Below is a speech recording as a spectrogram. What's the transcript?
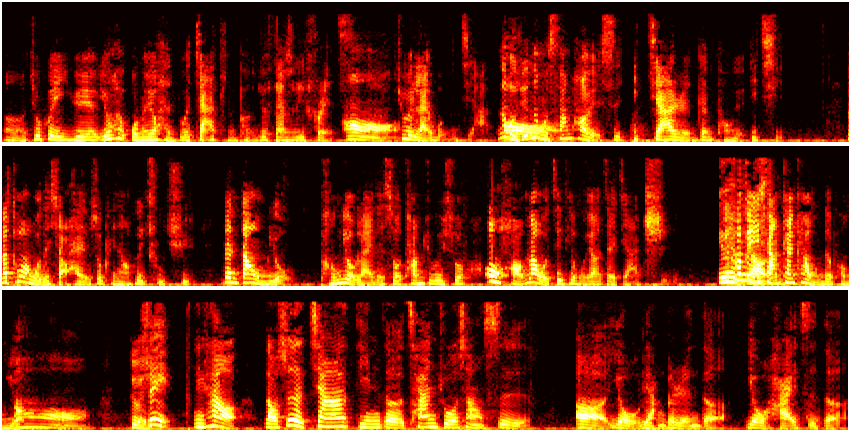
呃，就会约有很我们有很多家庭朋友，就 family friends 哦，就会来我们家。那我觉得那么三炮也是一家人跟朋友一起。那通常我的小孩有时候平常会出去，但当我们有朋友来的时候，他们就会说：“哦，好，那我这天我要在家吃。”因为他们也想看看我们的朋友哦。对，所以你看哦，老师的家庭的餐桌上是呃有两个人的，有孩子的，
